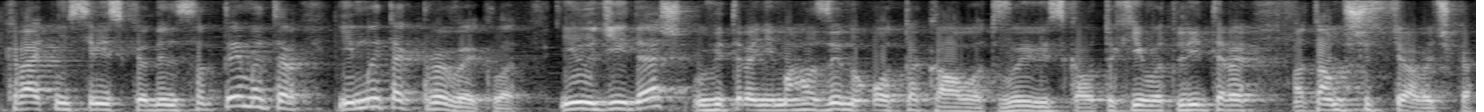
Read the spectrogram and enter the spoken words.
кратність різки 1 см, і ми так привикли. Іноді йдеш у вітрині магазину, от така от вивіска, от такі от літери, а там шестерочка.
